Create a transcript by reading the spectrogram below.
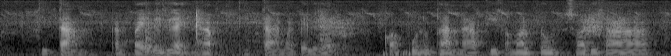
ๆติดตามกันไปเรื่อยๆนะครับ ติดตามกันไปเรื่อยๆขอบคุณทุกท่านนะครับ ที่เข้ามารับชมสวัสดีครับ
